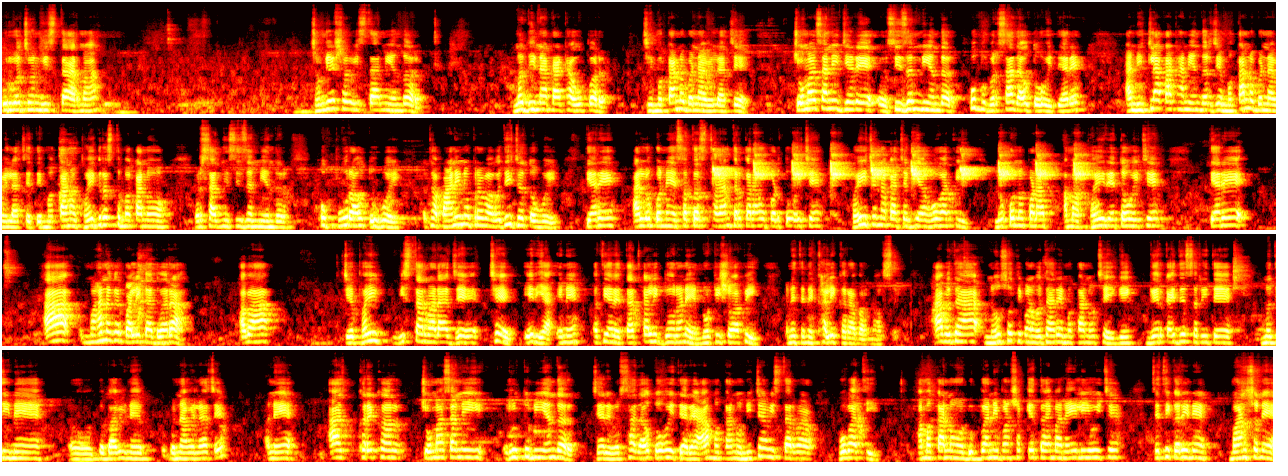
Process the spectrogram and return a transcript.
પૂર્વ ઝોન વિસ્તારમાં, જંગેશ્વર વિસ્તારની અંદર નદીના કાંઠા ઉપર જે મકાનો બનાવેલા છે, ચોમાસાની જ્યારે સિઝનની અંદર ખૂબ વરસાદ આવતો હોય ત્યારે આ નીચલા કાંઠાની અંદર જે મકાનો બનાવેલા છે, તે મકાનો, ભયગ્રસ્ત મકાનો વરસાદની સિઝનની અંદર ખૂબ પૂર આવતું હોય અથવા પાણીનો પ્રવાહ વધી જતો હોય ત્યારે આ લોકોને સતત સ્થળાંતર કરાવવું પડતું હોય છે. ભયજનક આ જગ્યા હોવાથી લોકોનો પણ આમાં ભય રહેતો હોય છે. ત્યારે આ મહાનગરપાલિકા દ્વારા આવા જે ભય વિસ્તારવાળા જે છે એરિયા, એને અત્યારે તાત્કાલિક ધોરણે નોટિસો આપી અને તેને ખાલી કરાવવામાં આવશે. આ બધા નવસોથી પણ વધારે મકાનો છે, એ ગેરકાયદેસર રીતે નદીને દબાવીને બનાવેલા છે. અને આ ખરેખર ચોમાસાની ઋતુની અંદર જ્યારે વરસાદ આવતો હોય ત્યારે આ મકાનો નીચા વિસ્તારમાં હોવાથી આ મકાનો ડૂબવાની પણ શક્યતા એમાં રહેલી હોય છે. જેથી કરીને માણસોને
